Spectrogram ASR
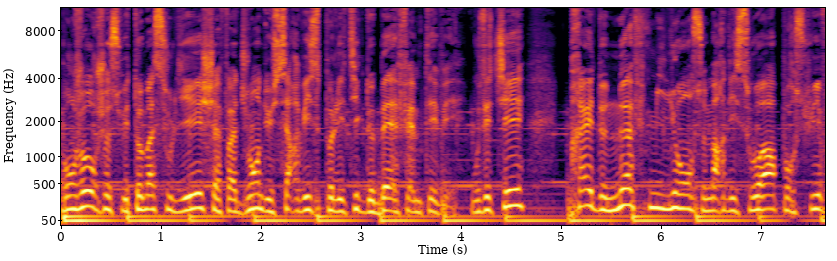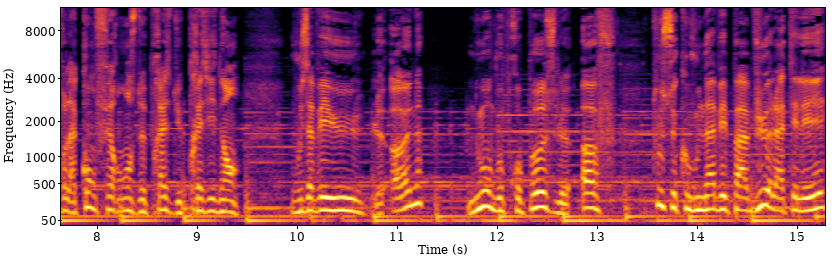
Bonjour, je suis Thomas Soulier, chef adjoint du service politique de BFM TV. Vous étiez près de 9 millions ce mardi soir pour suivre la conférence de presse du président. Vous avez eu le on, nous on vous propose le off. Tout ce que vous n'avez pas vu à la télé,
